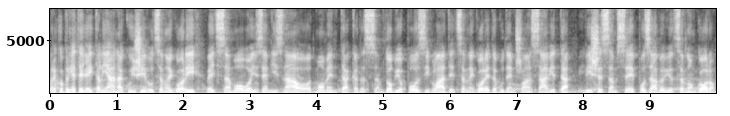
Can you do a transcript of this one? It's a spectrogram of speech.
Preko prijatelja Italijana koji žive u Crnoj Gori, već sam o ovoj zemlji znao od momenta kada sam dobio poziv vlade Crne Gore da budem član savjeta. Više sam se pozabavio Crnom Gorom,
